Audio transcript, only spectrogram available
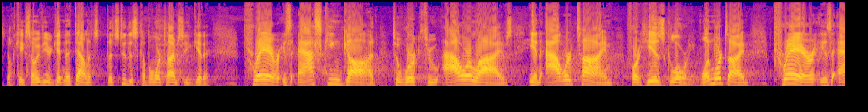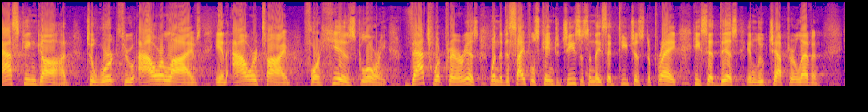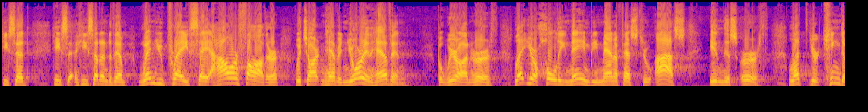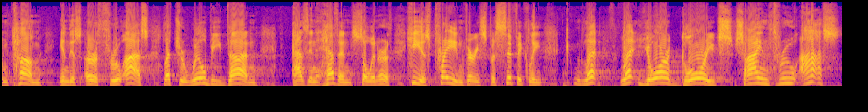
Okay, some of you are getting it down. Let's, let's do this a couple more times so you get it. Prayer is asking God to work through our lives in our time for His glory. One more time. Prayer is asking God to work through our lives in our time for His glory. That's what prayer is. When the disciples came to Jesus and they said, Teach us to pray, He said this in Luke chapter 11. He said, he, said, he said unto them, When you pray, say, Our Father, which art in heaven. You're in heaven, but we're on earth. Let your holy name be manifest through us in this earth. Let your kingdom come in this earth through us. Let your will be done as in heaven, so in earth. He is praying very specifically. Let, let your glory shine through us.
